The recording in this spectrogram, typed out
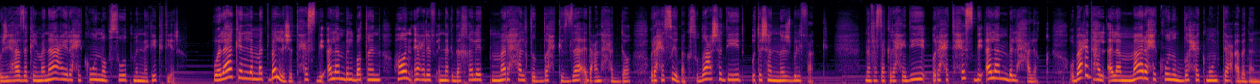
وجهازك المناعي رح يكون مبسوط منك كتير. ولكن لما تبلش تحس بألم بالبطن هون اعرف إنك دخلت مرحلة الضحك الزائد عن حده ورح يصيبك صداع شديد وتشنج بالفك. نفسك رح يضيق ورح تحس بألم بالحلق. وبعد هالألم ما رح يكون الضحك ممتع أبدا.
